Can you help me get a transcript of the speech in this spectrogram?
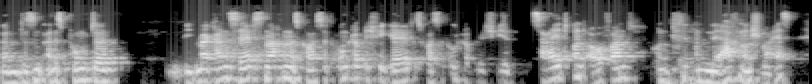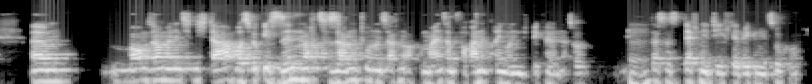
Ähm, das sind alles Punkte, man kann es selbst machen, das kostet unglaublich viel Geld, es kostet unglaublich viel Zeit und Aufwand und, und Nerven und Schweiß. Ähm, warum soll man sich nicht da, wo es wirklich Sinn macht, zusammentun und Sachen auch gemeinsam voranbringen und entwickeln? Also mhm. das ist definitiv der Weg in die Zukunft.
